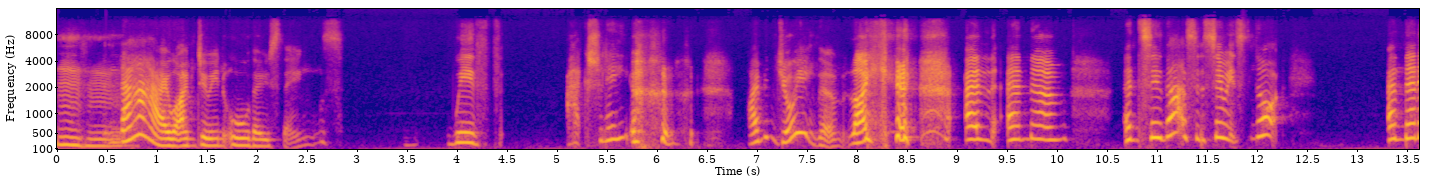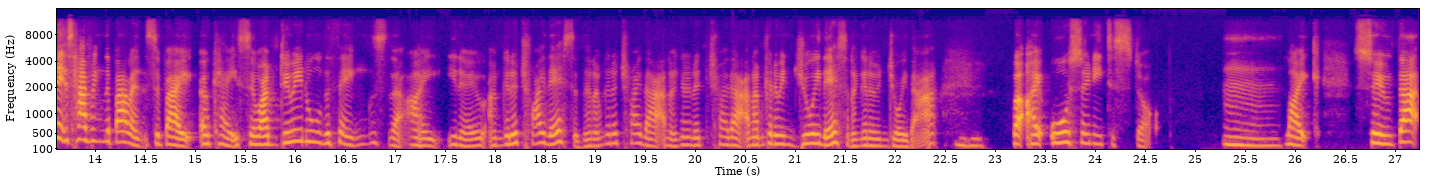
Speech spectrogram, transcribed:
Mhm. Now I'm doing all those things with actually I'm enjoying them. Like and and um and so that's so it's not and then it's having the balance about okay so i'm doing all the things that i you know i'm going to try this and then i'm going to try that and i'm going to try that and i'm going to enjoy this and i'm going to enjoy that Mhm. but i also need to stop Mm. like so that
